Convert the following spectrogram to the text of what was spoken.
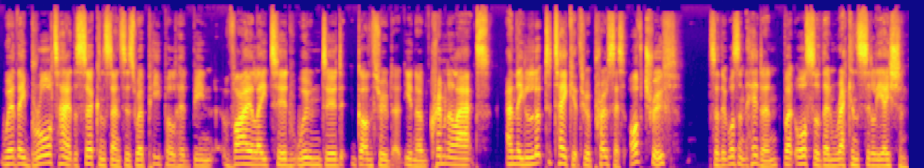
where they brought out the circumstances where people had been violated, wounded, gone through, you know, criminal acts, and they looked to take it through a process of truth, so that it wasn't hidden, but also then reconciliation.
